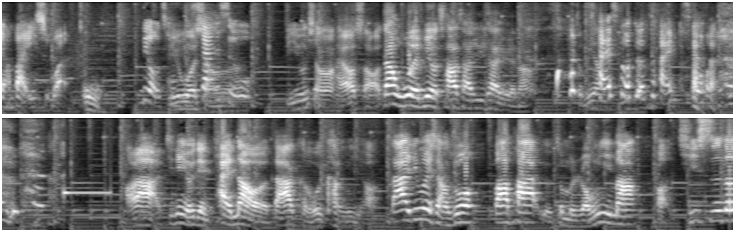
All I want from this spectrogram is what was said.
两百一十万，哦，六乘三十五，比我想的还要少，但我也没有差差距太远啊。怎么样？猜错就猜错。好啦，今天有点太闹了，大家可能会抗议哈。大家一定会想说，八趴有这么容易吗？啊，其实呢，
